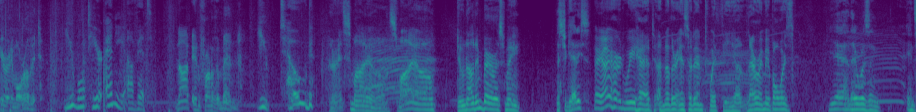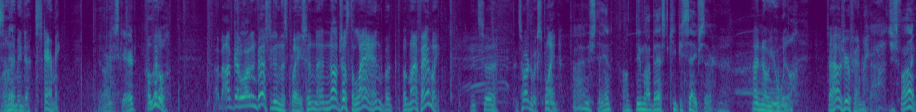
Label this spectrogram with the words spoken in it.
won't hear any more of it. You won't hear any of it. Not in front of the men. You toad. All right, smile, smile. Do not embarrass me. Mr. Geddes? Hey, I heard we had another incident with the uh, Laramie boys. Yeah, there was an incident. Well, incident. I mean to scare me. Are you scared? A little. I- I've got a lot invested in this place, and, and not just the land, but, but my family. It's, uh, it's hard to explain. I understand. I'll do my best to keep you safe, sir. I know you will. So how's your family? Ah, just fine.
